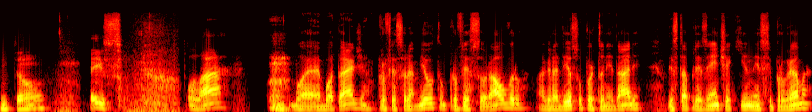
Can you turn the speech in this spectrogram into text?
Então, é isso. Olá, boa, boa tarde, professor Hamilton, professor Álvaro. Agradeço a oportunidade de estar presente aqui nesse programa,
